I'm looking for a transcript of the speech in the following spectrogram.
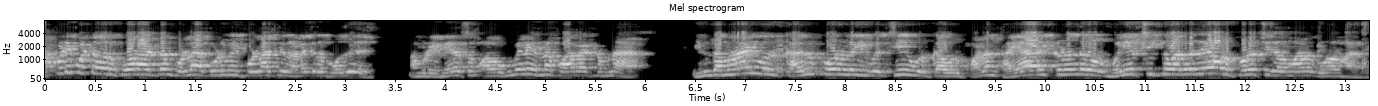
அப்படிப்பட்ட ஒரு போராட்டம் பொள்ளா கொடுமை பொள்ளாச்சியில் நடக்கிற போது நம்முடைய நேசம் உண்மையிலே என்ன பாராட்டணும்னா இந்த மாதிரி ஒரு கருப்பொருளை வச்சு ஒரு க- ஒரு படம் தயாரிக்கணுங்கிற ஒரு முயற்சிக்கு வர்றதே ஒரு புரட்சிகரமான குணம்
